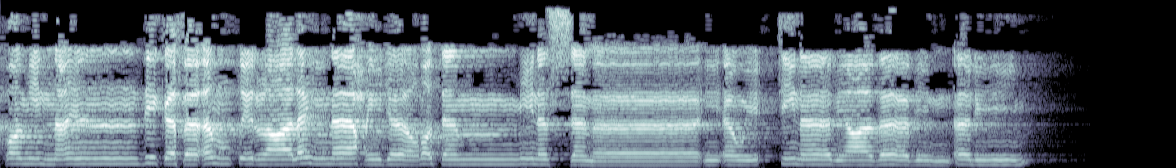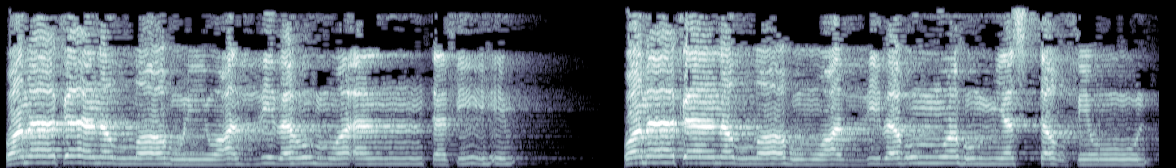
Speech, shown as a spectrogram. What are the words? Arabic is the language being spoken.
الحق من عندك فأمطر علينا حجارة من السماء أو ائتنا بعذاب أليم. وما كان الله ليعذبهم وأنت فيهم. وما كان الله معذبهم وهم يستغفرون.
